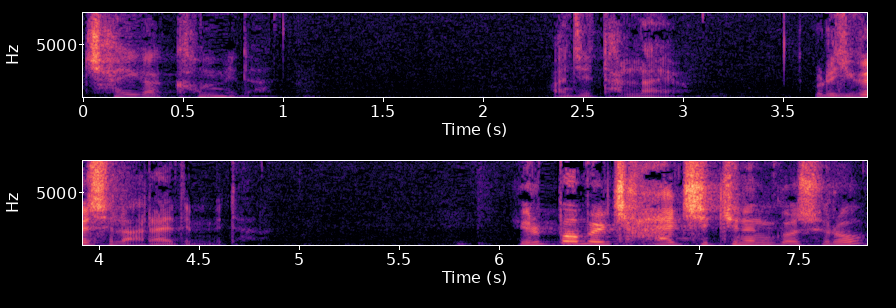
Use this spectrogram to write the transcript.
차이가 큽니다. 완전히 달라요. 우리 이것을 알아야 됩니다. 율법을 잘 지키는 것으로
